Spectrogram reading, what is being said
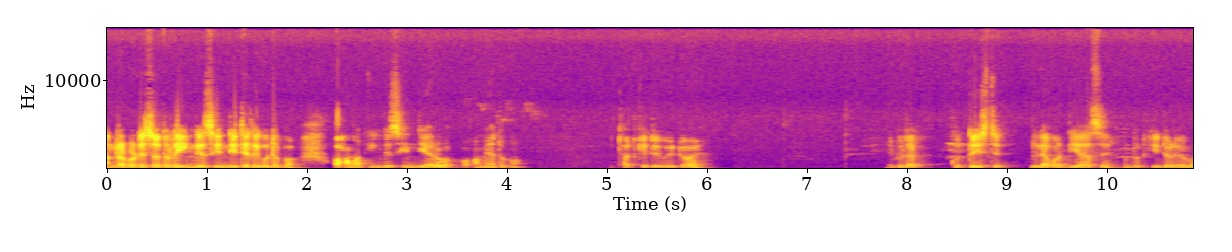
অন্ধ্ৰপ্ৰদেশত হ'লে ইংলিছ হিন্দী তেলেগুত হ'ব অসমত ইংলিছ হিন্দী আৰু অসমীয়াত হ'ব থাৰ্ড কেটেগৰীটো হয়। এইবিলাক গোটেই ষ্টেটবিলাকত দিয়া আছে কোনটোত কিদৰে হ'ব।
